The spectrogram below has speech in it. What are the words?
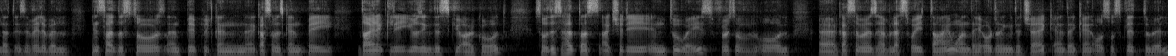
that is available inside the stores, and people can, uh, customers can pay directly using this QR code. So this helped us actually in two ways. First of all, uh, customers have less wait time when they're ordering the check, and they can also split the bill,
